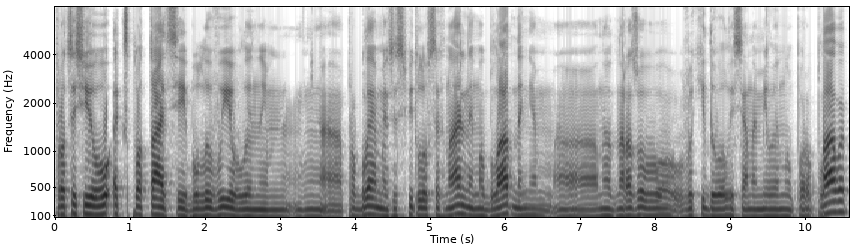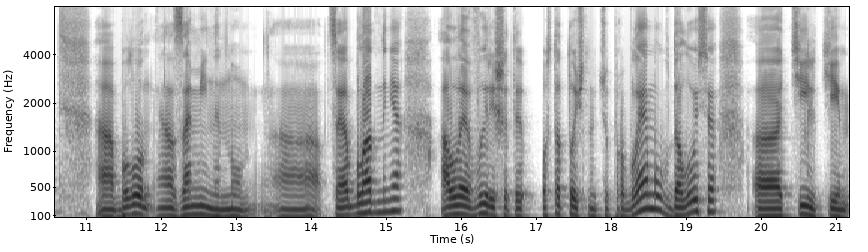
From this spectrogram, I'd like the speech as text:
процесі його експлуатації були виявлені проблеми зі світлосигнальним обладнанням, неодноразово викидувалися на мілину пароплави. Було замінено це обладнання, але вирішити остаточно цю проблему вдалося тільки.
